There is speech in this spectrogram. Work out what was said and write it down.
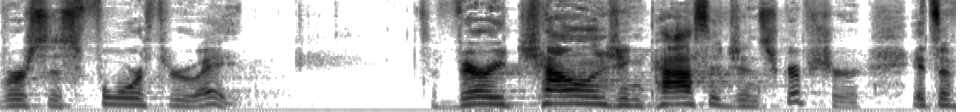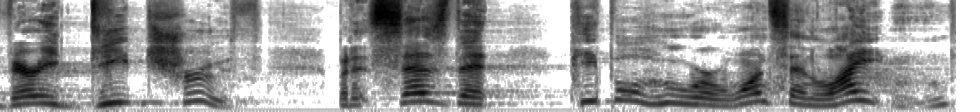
verses 4 through 8. It's a very challenging passage in Scripture. It's a very deep truth. But it says that people who were once enlightened,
